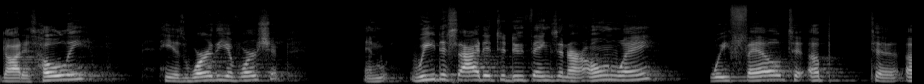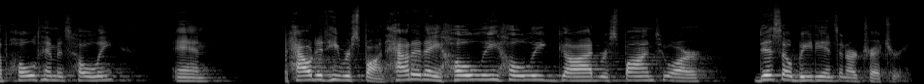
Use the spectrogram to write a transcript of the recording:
God is holy, He is worthy of worship, and we decided to do things in our own way. We failed to, up, to uphold Him as holy. And how did He respond? How did a holy, holy God respond to our disobedience and our treachery?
